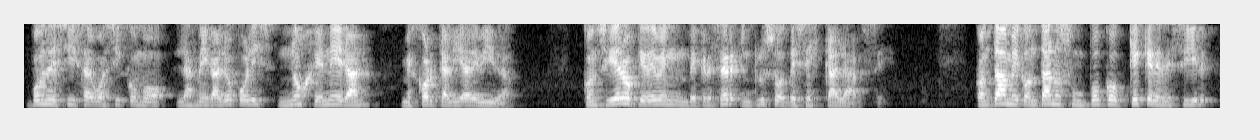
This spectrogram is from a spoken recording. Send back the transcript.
vos decís algo así como las megalópolis no generan mejor calidad de vida. Considero que deben de crecer, incluso desescalarse. Contame, contanos un poco qué querés decir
